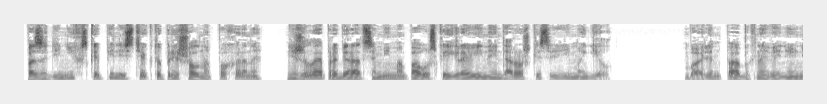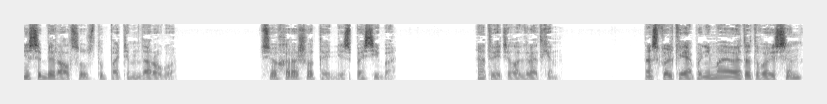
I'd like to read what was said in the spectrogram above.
Позади них скопились те, кто пришел на похороны, не желая пробираться мимо по узкой гравийной дорожке среди могил. Бойлен по обыкновению не собирался уступать им дорогу. «Все хорошо, Тедди, спасибо», — ответила Гретхен. «Насколько я понимаю, это твой сын?»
